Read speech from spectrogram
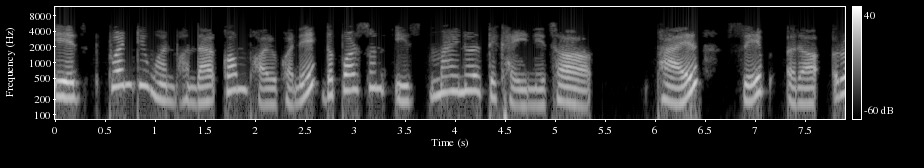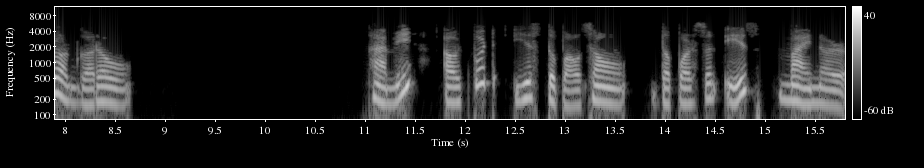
एज 21 भन्दा कम भयो भने द पर्सन इज माइनर देखाइनेछ। फाइल सेभ र रन गरौँ। हामी आउटपुट यस्तो पाउँछौं। द पर्सन इज माइनर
